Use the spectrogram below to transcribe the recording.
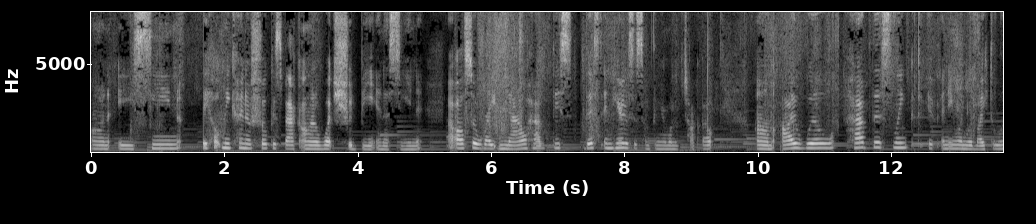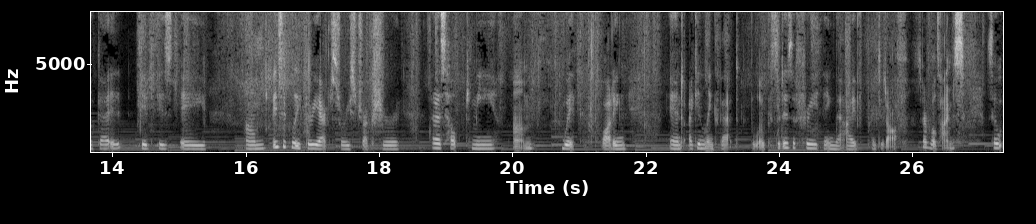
on a scene, they help me kind of focus back on what should be in a scene. I also right now have this this in here. This is something I wanted to talk about. Um, I will have this linked if anyone would like to look at it. It is a um, basically three act story structure that has helped me um, with plotting, and I can link that below because it is a free thing that I've printed off several times. So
